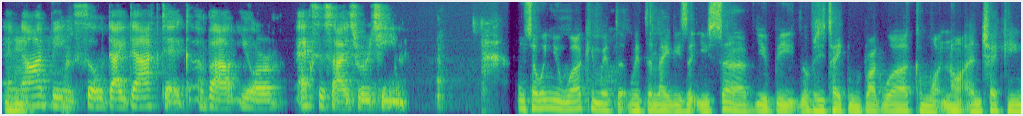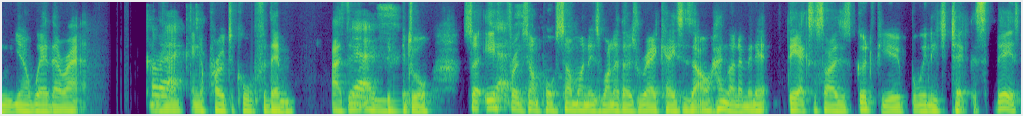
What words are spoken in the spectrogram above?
mm-hmm. not being so didactic about your exercise routine and so when you're working with the, with the ladies that you serve, you'd be obviously taking blood work and whatnot and checking, you know, where they're at. Correct. In a protocol for them as an yes. individual. So if, yes. for example, someone is one of those rare cases that, oh, hang on a minute, the exercise is good for you, but we need to check this, this,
